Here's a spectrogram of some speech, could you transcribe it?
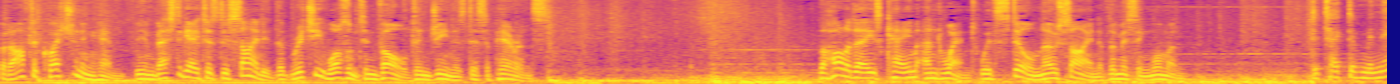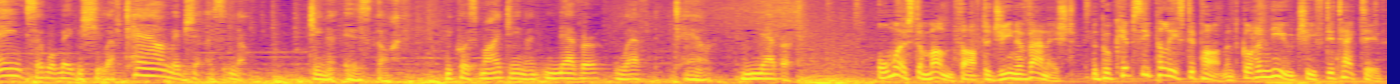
But after questioning him, the investigators decided that Richie wasn't involved in Gina's disappearance. The holidays came and went with still no sign of the missing woman. Detective Manane said, well, maybe she left town, maybe she... I said, no, Gina is gone. Because my Gina never left town. Never. Almost a month after Gina vanished, the Poughkeepsie Police Department got a new chief detective.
